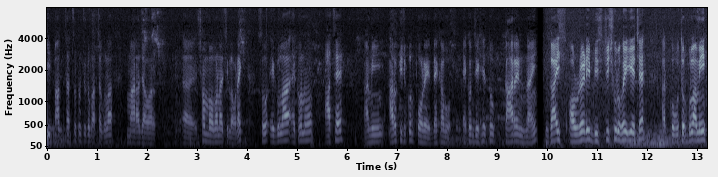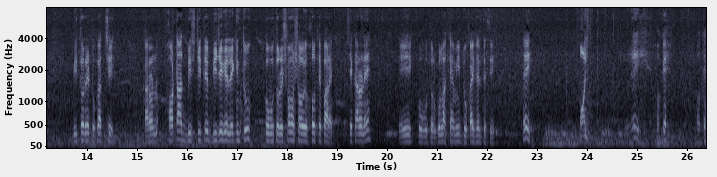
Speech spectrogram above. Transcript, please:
এই বাচ্চা, ছোট ছোট বাচ্চাগুলা মারা যাওয়ার সম্ভাবনা ছিল অনেক। সো এগুলা এখনও আছে। আমি আরও কিছুক্ষণ পরে দেখাবো। এখন যেহেতু কারেন্ট নাই। গাইস অলরেডি বৃষ্টি শুরু হয়ে গিয়েছে। আর কবুতরগুলো আমি ভিতরে ঢুকাচ্ছি। কারণ হঠাৎ বৃষ্টিতে ভিজে গেলে কিন্তু কবুতরের সমস্যা হতে পারে। সে কারণে এই কবুতরগুলাকে আমি ঢোকাই ফেলতেছি। এই, ওই, এই, ওকে ওকে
